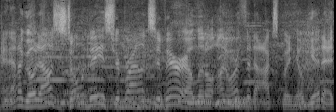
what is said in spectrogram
And that'll go down as a stolen base for Braylin Tavera. A little unorthodox, but he'll get it.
